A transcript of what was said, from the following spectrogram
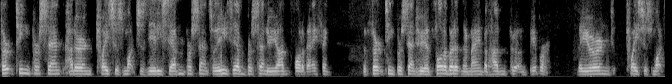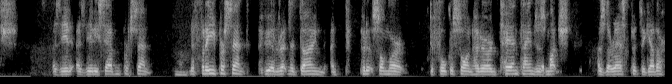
13% had earned twice as much as the 87%. So the 87% who hadn't thought of anything, the 13% who had thought about it in their mind but hadn't put it on paper, they earned twice as much as the, as the 87%. Hmm. The 3% who had written it down and put it somewhere to focus on had earned 10 times as much as the rest put together.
